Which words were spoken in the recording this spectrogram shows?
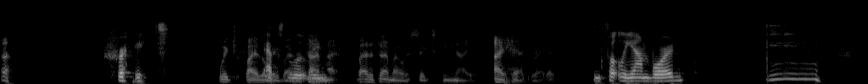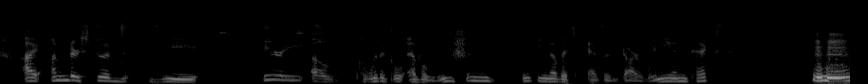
right which, by the way, by the time I, by the time I was 16, I I had read it. I'm fully on board Mm, I understood the theory of political evolution, thinking of it as a Darwinian text. Mm-hmm.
